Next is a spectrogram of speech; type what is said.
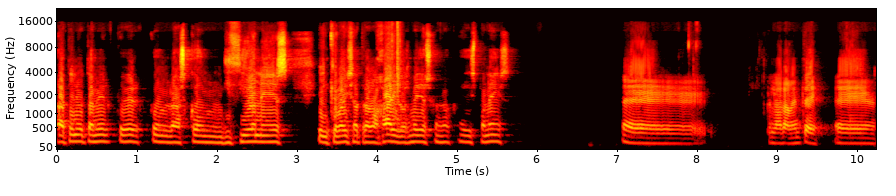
ha tenido también que ver con las condiciones en que vais a trabajar y los medios con los que disponéis. Eh, claramente. Eh,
